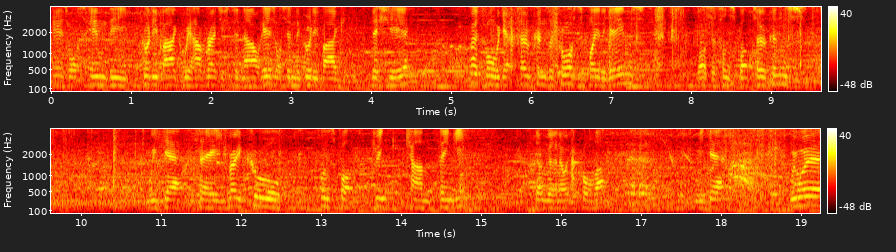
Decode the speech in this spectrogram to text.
Here's what's in the goodie bag. We have registered now. Here's what's in the goodie bag this year. First of all, we get tokens, of course, to play the games. Lots of Funspot tokens. We get a very cool Funspot drink can thingy. Don't really know what you call that. We get, we were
